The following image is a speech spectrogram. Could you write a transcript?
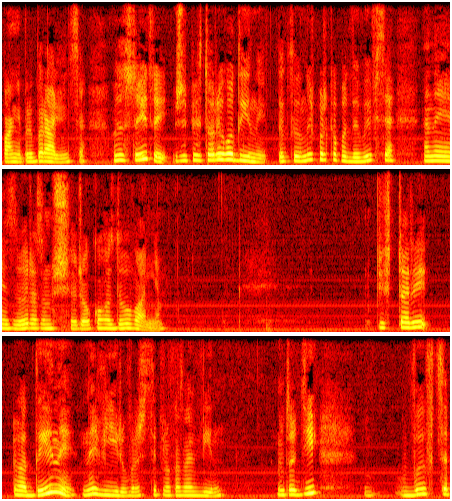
пані прибиральниця? Ви тут стоїте вже півтори години. Детектив Нишпорка подивився на неї з виразом широкого здивування. Півтори години? Не вірю, врешті проказав він. Ну тоді ви в це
